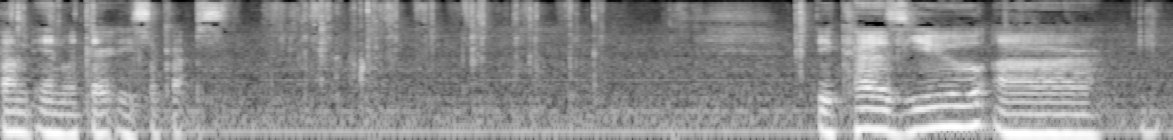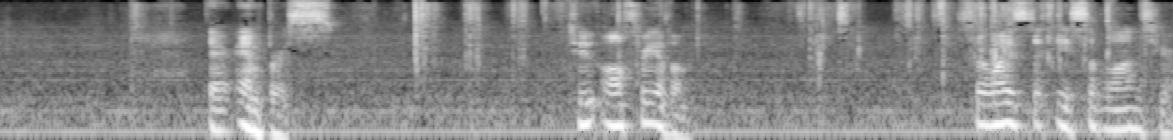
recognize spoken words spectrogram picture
come in with their Ace of Cups. Because you are their Empress. To all three of them. So why is the Ace of Wands here?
